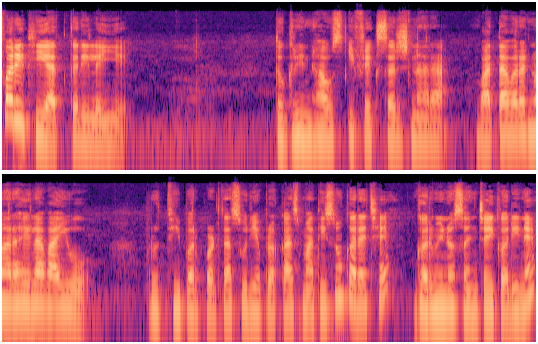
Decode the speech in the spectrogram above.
ફરીથી યાદ કરી લઈએ. તો ગ્રીનહાઉસ ઇફેક્ટ સર્જનારા વાતાવરણમાં રહેલા વાયુઓ, પૃથ્વી પર પડતા સૂર્યપ્રકાશમાંથી શું કરે છે? ગરમીનો સંચય કરીને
